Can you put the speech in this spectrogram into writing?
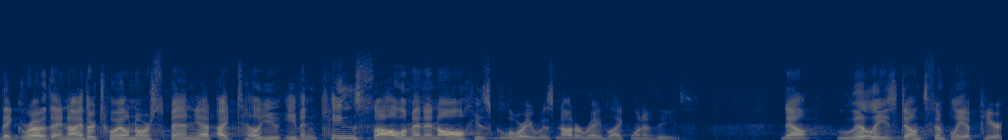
they grow. They neither toil nor spin, yet I tell you, even King Solomon in all his glory was not arrayed like one of these. Now, lilies don't simply appear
